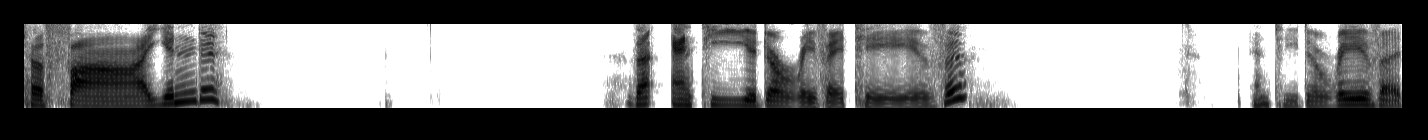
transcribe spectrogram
to find the antiderivative antiderivative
